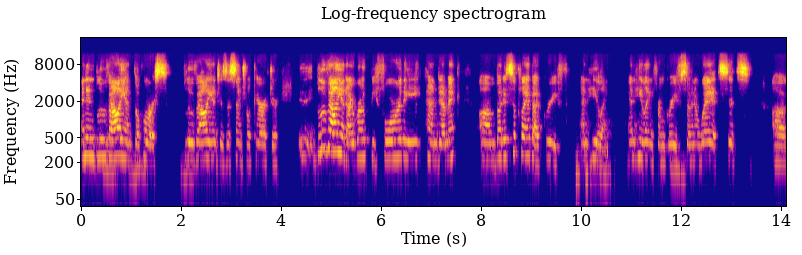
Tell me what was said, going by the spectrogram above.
And in Blue Valiant, the horse, Blue Valiant is a central character. Blue Valiant I wrote before the pandemic, um, but it's a play about grief and healing and healing from grief. So in a way, it's it's uh,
